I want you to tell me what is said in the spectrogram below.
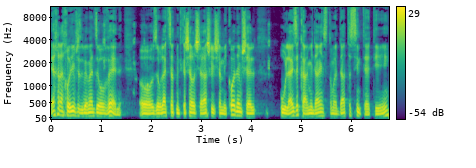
איך אנחנו יודעים שזה באמת זה עובד? או זה אולי קצת מתקשר לשאלה שלי שם מקודם, של אולי זה קל מדי, זאת אומרת דאטה סינתטי,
